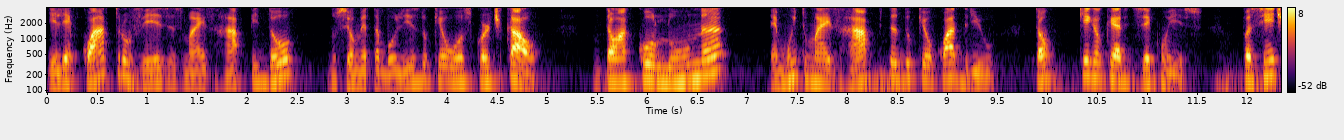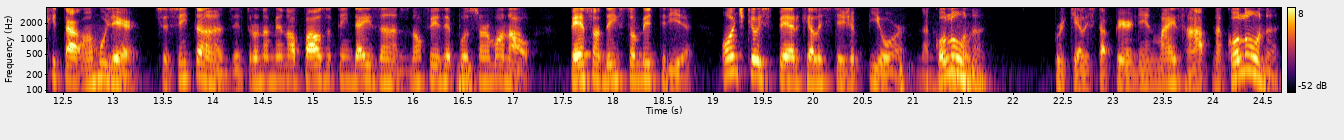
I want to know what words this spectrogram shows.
ele é quatro vezes mais rápido no seu metabolismo do que o osso cortical. Então, a coluna é muito mais rápida do que o quadril. Então, o que, que eu quero dizer com isso? O paciente que está, uma mulher, 60 anos, entrou na menopausa, tem 10 anos, não fez reposição hormonal, peço uma densitometria. Onde que eu espero que ela esteja pior? Na, Na coluna. Porque ela está perdendo mais rápido na coluna.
